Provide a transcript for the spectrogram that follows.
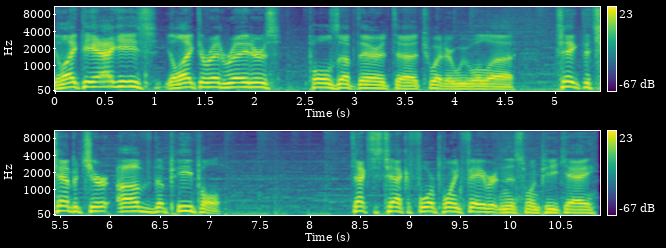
You like the Aggies? You like the Red Raiders? Polls up there at uh, Twitter. We will uh, take the temperature of the people. Texas Tech a four-point favorite in this one. PK.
